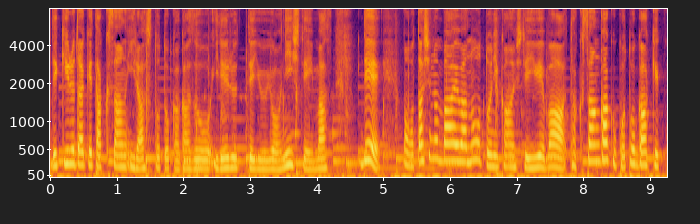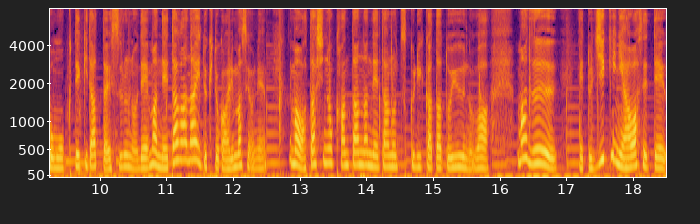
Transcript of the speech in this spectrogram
できるだけたくさんイラストとか画像を入れるっていうようにしています。で、まあ、私の場合はノートに関して言えば、たくさん書くことが結構目的だったりするので、まあ、ネタがない時とかありますよね。でまあ、私の簡単なネタの作り方というのは、まず、えっと、時期に合わせて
